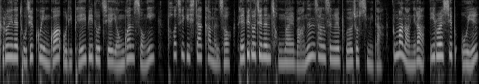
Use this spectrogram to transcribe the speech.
그로 인해 도지코인과 우리 베이비 도지의 연관성이 퍼지기 시작하면서 베이비 도지는 정말 많은 상승을 보여줬습니다. 뿐만 아니라 1월 15일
